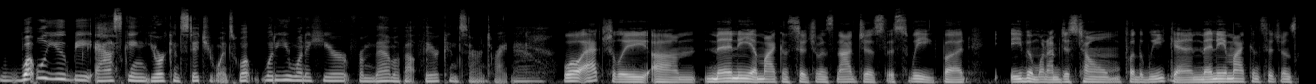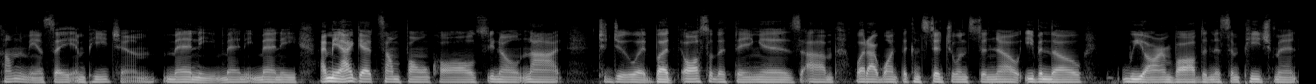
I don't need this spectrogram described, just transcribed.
What will you be asking your constituents? What What do you want to hear from them about their concerns right now? Well, actually, um, many of my constituents, not just this week, but even when I'm just home for the weekend, many of my constituents come to me and say, impeach him. Many, many, many. I mean, I get some phone calls, you know, not to do it, but also the thing is, um, what I want the constituents to know, even though we are involved in this impeachment,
